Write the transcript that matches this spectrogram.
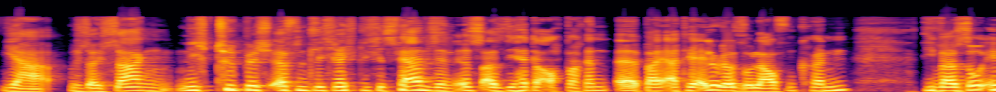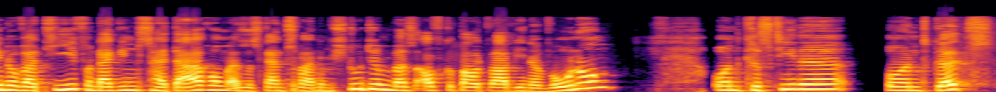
ja, wie soll ich sagen, nicht typisch öffentlich-rechtliches Fernsehen ist. Also die hätte auch bei, äh, bei RTL oder so laufen können. Die war so innovativ und da ging es halt darum, also das Ganze war in einem Studium, was aufgebaut war wie eine Wohnung. Und Christine und Götz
